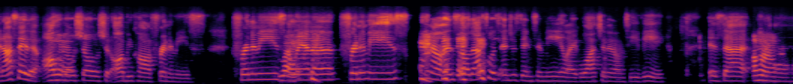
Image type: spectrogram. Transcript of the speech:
And I say that all of those shows should all be called frenemies. Frenemies, right. Atlanta, frenemies, you know, and so that's what's interesting to me, like watching it on TV, is that uh-huh. you, know,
